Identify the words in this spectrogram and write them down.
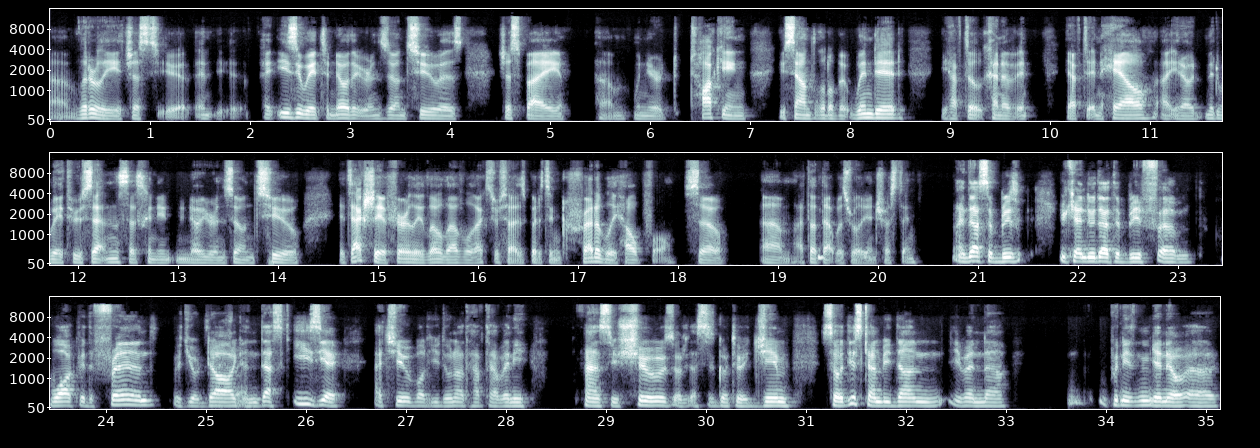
uh, literally, it's just an, an, easy way to know that you're in zone two is just by um, when you're talking, you sound a little bit winded. You have to kind of you have to inhale, uh, you know, midway through sentence. That's when you, you know you're in zone two. It's actually a fairly low level of exercise, but it's incredibly helpful. So um, I thought that was really interesting. And that's a brief. You can do that a brief um, walk with a friend, with your dog, and that's easier achievable. You do not have to have any fancy shoes or just go to a gym. So this can be done even uh, putting you know uh,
